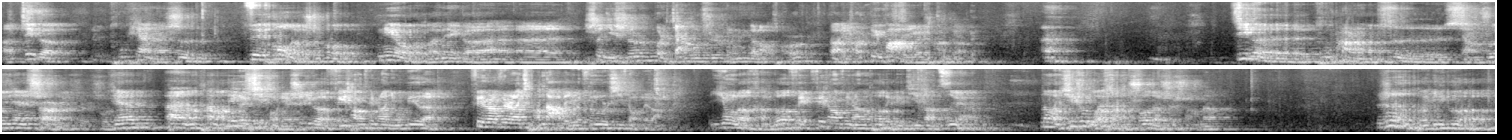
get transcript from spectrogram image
呃，这个图片呢是最后的时候，Neil 和那个呃设计师或者架构师和那个老头儿是吧一块对话的一个场景。这个图片呢是想说一件事儿，就是首先大家能看到那个系统也是一个非常非常牛逼的。非常非常强大的一个分布式系统，对吧？用了很多非非常非常多的一个计算资源。那么，其实我想说的是什么呢？任何一个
